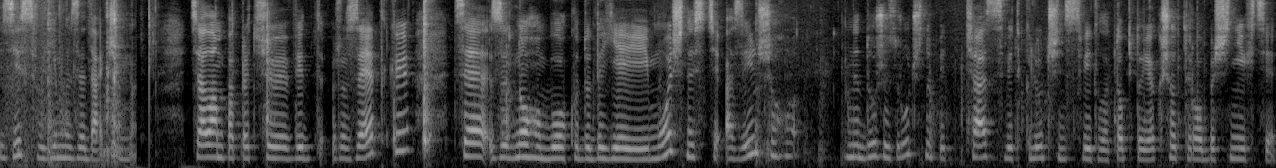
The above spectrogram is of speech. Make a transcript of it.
зі своїми задачами. Ця лампа працює від розетки. Це з одного боку додає їй мощності, а з іншого не дуже зручно під час відключень світла. Тобто, якщо ти робиш нігті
